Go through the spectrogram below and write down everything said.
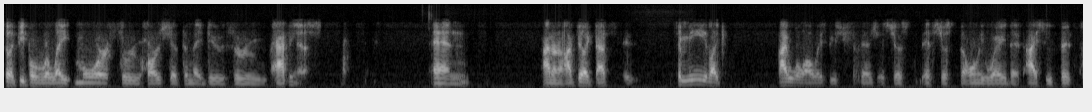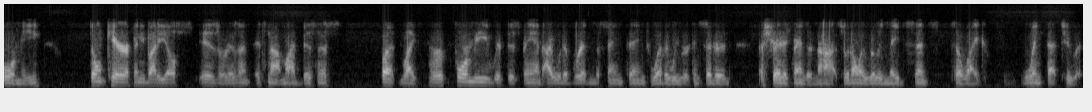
feel like people relate more through hardship than they do through happiness. And I don't know. I feel like that's to me like I will always be straight edge. It's just it's just the only way that I see fit for me. Don't care if anybody else is or isn't. It's not my business. But like for for me with this band, I would have written the same thing to whether we were considered a straight edge band or not. So it only really made sense to like link that to it.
